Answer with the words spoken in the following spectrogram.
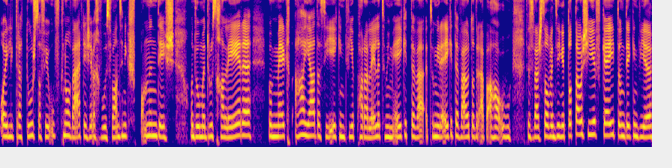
auch in Literatur so viel aufgenommen wird, ist einfach, weil es wahnsinnig spannend ist und wo man daraus lernen kann, wo man merkt, ah ja, dass ich irgendwie Parallelen zu, meinem eigenen, zu meiner eigenen Welt oder eben, aha, uh, das wäre so, wenn es total schief geht und irgendwie,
